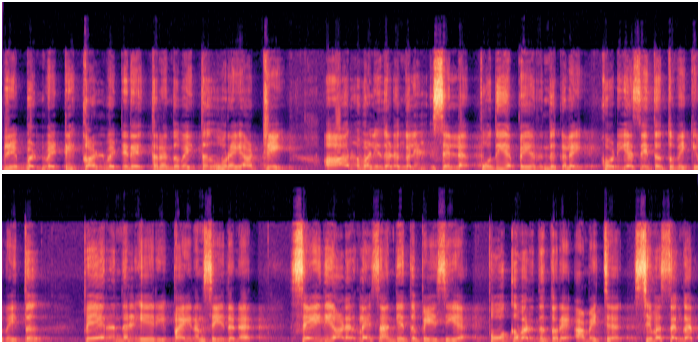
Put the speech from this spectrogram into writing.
ரிப்பன் வெட்டி கல்வெட்டினை திறந்து வைத்து உரையாற்றி ஆறு வழித்தடங்களில் செல்ல புதிய பேருந்துகளை கொடியசைத்து துவக்கி வைத்து பேருந்தில் ஏறி பயணம் செய்தனர். செய்தியாளர்களை சந்தித்து பேசிய போக்குவரத்து துறை அமைச்சர் சிவசங்கர்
